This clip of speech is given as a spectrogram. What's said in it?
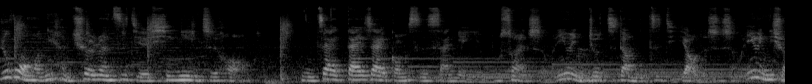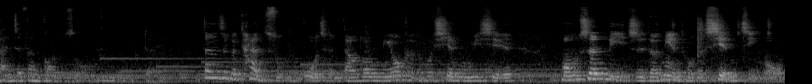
如果你很确认自己的心意之后，你再待在公司三年也不算什么，因为你就知道你自己要的是什么，因为你喜欢这份工作，嗯，对。但是这个探索的过程当中，你有可能会陷入一些萌生离职的念头的陷阱哦，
